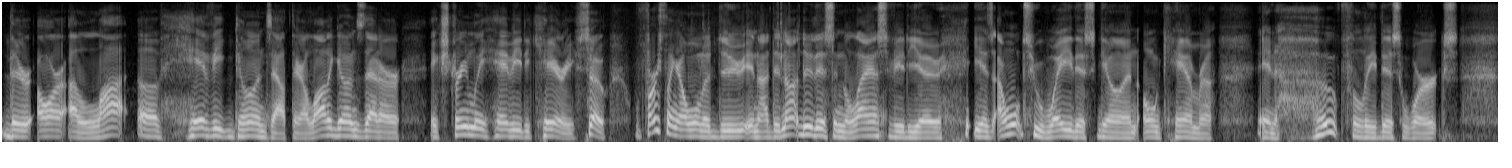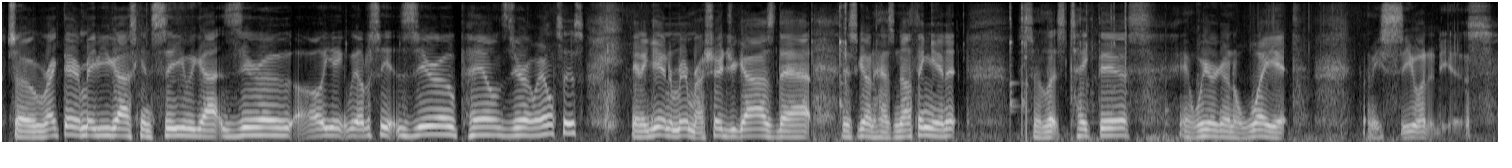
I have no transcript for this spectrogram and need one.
there are a lot of heavy guns out there, a lot of guns that are extremely heavy to carry. So first thing I want to do, and I did not do this in the last video, is I want to weigh this gun on camera and hopefully this works. So right there, maybe you guys can see we got zero, oh you ain't be able to see it, zero pounds, zero ounces. And again, remember I showed you guys that this gun has nothing in it. So let's take this and we are gonna weigh it let me see what it is.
